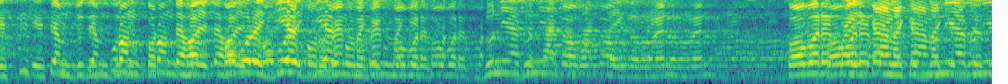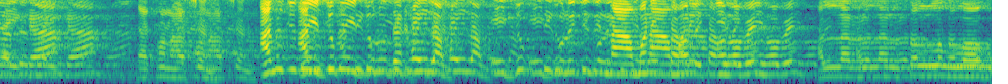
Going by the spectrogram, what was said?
এই সিস্টেম যদি পূরণ করতে হয় কবরে গিয়ে করবেন নাকি কবরে দুনিয়াতে থাকা অবস্থায় করবেন? কবরে থাইকা নাকি দুনিয়াতে থাইকা এখন আসেন। আমি যদি এই যুক্তিগুলো দেখাইলাম এই যুক্তিগুলো যদি না মানে তাহলে কি হবে? আল্লাহ রাসূল সাল্লাল্লাহু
